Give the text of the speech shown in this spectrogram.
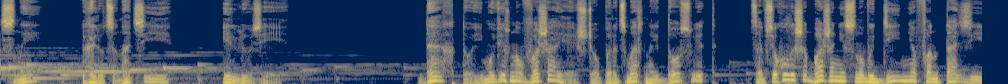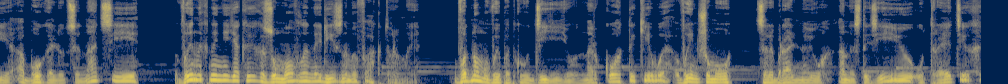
Сни, галюцинації, ілюзії. Дехто, ймовірно, вважає, що передсмертний досвід це всього лише бажані сновидіння, фантазії або галюцинації, виникнення яких зумовлене різними факторами в одному випадку дією наркотиків, в іншому церебральною анестезією, у третіх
